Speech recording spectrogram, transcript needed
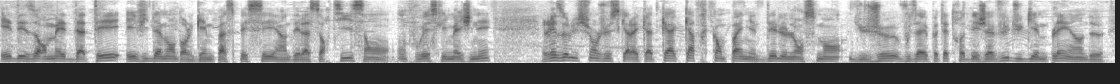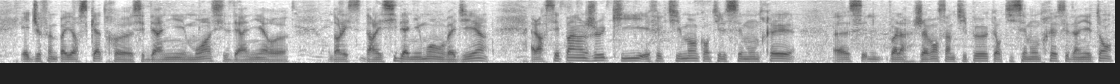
est désormais daté, évidemment dans le Game Pass PC hein, dès la sortie, ça on, pouvait se l'imaginer. Résolution jusqu'à la 4K, 4 campagnes dès le lancement du jeu. Vous avez peut-être déjà vu du gameplay hein, de Age of Empires 4 euh, ces derniers mois, ces dernières, euh, dans, les, dans les 6 derniers mois on va dire. Alors c'est pas un jeu qui effectivement quand il s'est montré, euh, voilà j'avance un petit peu, quand il s'est montré ces derniers temps,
